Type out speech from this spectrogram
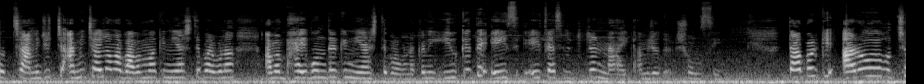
হচ্ছে, আমি যদি, আমি চাইলে আমার বাবা মাকে নিয়ে আসতে পারব না, আমার ভাই বোনদেরকে নিয়ে আসতে পারব না, কারণ ইউকে তে এই এই ফ্যাসিলিটিটা নাই, আমি যত শুনছি। তারপর কি আরও হচ্ছে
